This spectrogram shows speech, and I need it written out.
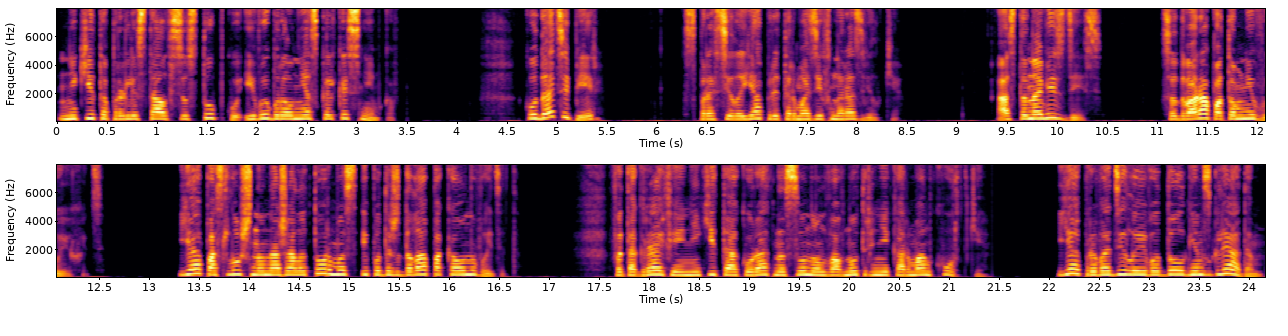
Никита пролистал всю стопку и выбрал несколько снимков. «Куда теперь?» — спросила я, притормозив на развилке. «Остановись здесь. Со двора потом не выехать». Я послушно нажала тормоз и подождала, пока он выйдет. Фотографии Никита аккуратно сунул во внутренний карман куртки. Я проводила его долгим взглядом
